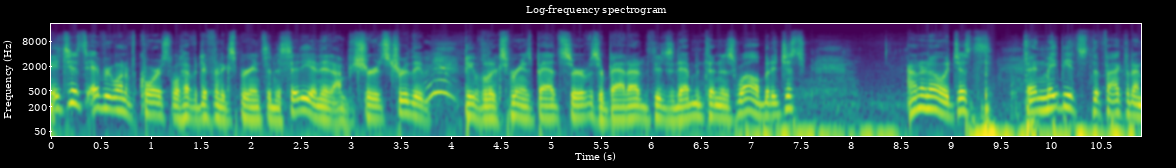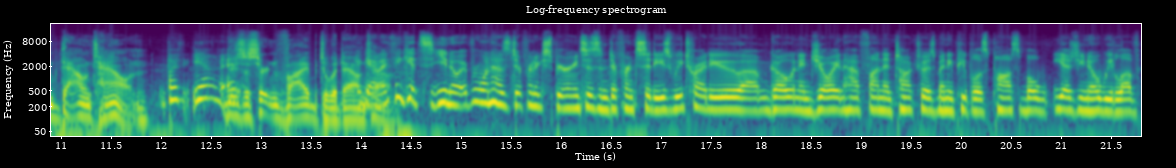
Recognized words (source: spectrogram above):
it's just everyone, of course, will have a different experience in the city, and I'm sure it's true that people experience bad service or bad attitudes in Edmonton as well. But it just, I don't know, it just, and maybe it's the fact that I'm downtown. but yeah, There's a certain vibe to a downtown. Again, I think it's, you know, everyone has different experiences in different cities. We try to um, go and enjoy and have fun and talk to as many people as possible. As you know, we love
